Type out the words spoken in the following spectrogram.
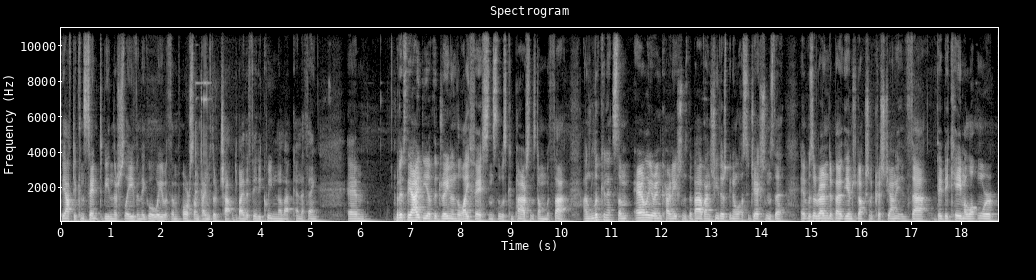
they have to consent to being their slave and they go away with them, or sometimes they're trapped by the fairy queen or that kind of thing. Um, but it's the idea of the drain and the life essence. There was comparisons done with that. And looking at some earlier incarnations of the Bavanshi, there's been a lot of suggestions that it was around about the introduction of Christianity that they became a lot more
